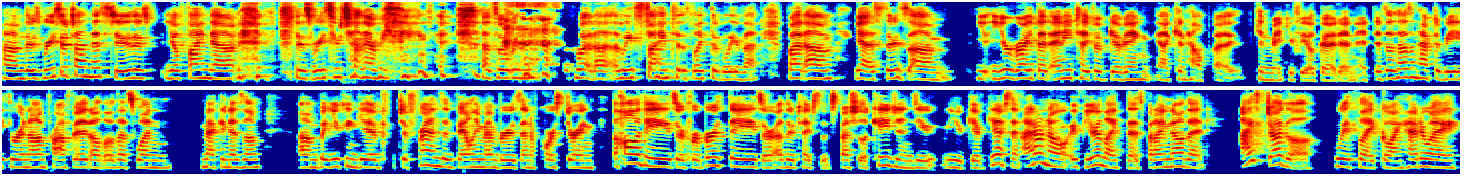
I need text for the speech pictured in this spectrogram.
Um, there's research on this too. There's you'll find out there's research on everything. That's what we that's what uh, at least scientists like to believe that. But um, yes, there's um, you're right that any type of giving uh, can help uh, can make you feel good, and it, it, doesn't have to be through a nonprofit, although that's one mechanism. Um, but you can give to friends and family members, and of course during the holidays or for birthdays or other types of special occasions, you you give gifts. And I don't know if you're like this, but I know that I struggle with like going, how do I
